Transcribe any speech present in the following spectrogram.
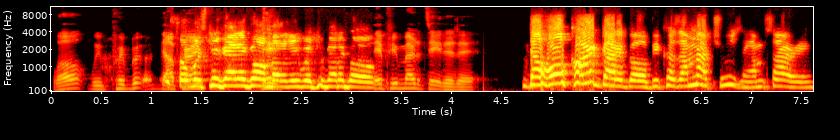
well, we pre- our So parents, what you gotta go, Hey. Melanie? What you gotta go? they premeditated it. The whole card gotta go because I'm not choosing. I'm sorry.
